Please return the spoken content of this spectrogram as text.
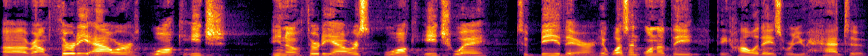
uh, around 30 hours walk each, you know, 30 hours walk each way to be there. It wasn't one of the, the holidays where you had to,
